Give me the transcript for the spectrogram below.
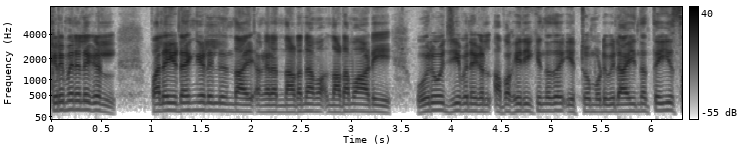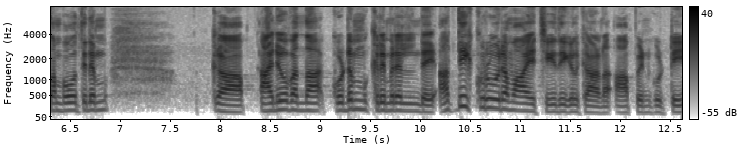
ക്രിമിനലുകൾ പലയിടങ്ങളിൽ നിന്നായി അങ്ങനെ നടന നടമാടി ഓരോ ജീവനുകൾ അപഹരിക്കുന്നത്. ഏറ്റവും ഒടുവിലായി ഇന്നത്തെ ഈ സംഭവത്തിലും അനൂപ് എന്ന കൊടും ക്രിമിനലിന്റെ അതിക്രൂരമായ ചെയ്തികൾക്കാണ് ആ പെൺകുട്ടി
